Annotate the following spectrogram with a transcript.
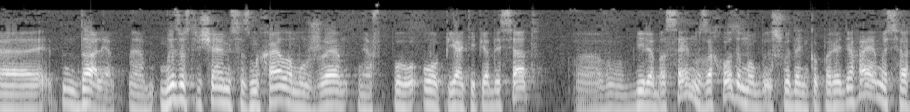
Е, Далі. Е, Ми зустрічаємося з Михайлом уже в по- о 5.50 е, в- біля басейну. Заходимо, б- швиденько передягаємося.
